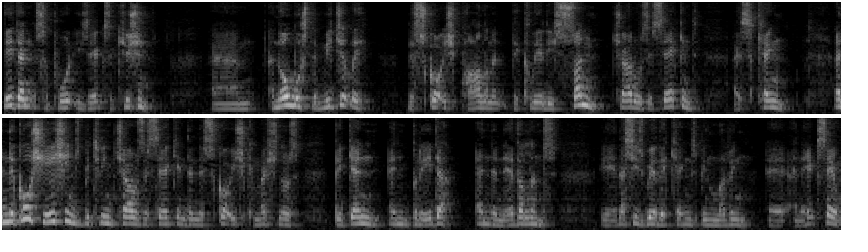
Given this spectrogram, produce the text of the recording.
they didn't support his execution. Um, and almost immediately, the Scottish Parliament declared his son, Charles II, as king. And negotiations between Charles II and the Scottish Commissioners begin in Breda, in the Netherlands. Uh, this is where the king's been living uh, in exile.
